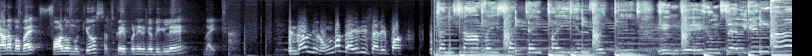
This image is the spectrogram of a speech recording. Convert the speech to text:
tata bye bye follow முக்கியம். சப்ஸ்கிரைப் பண்ணிருங்க பிகிலே. பை இருந்தாலும் நீ ரொம்ப தைரியசாலிப்பா. தன் சாவை சட்டை பையில் வைத்து எங்கேயும் செல்கின்றார்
